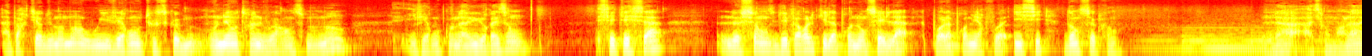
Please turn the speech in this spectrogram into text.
à partir du moment où ils verront tout ce qu'on est en train de voir en ce moment, ils verront qu'on a eu raison. C'était ça le sens des paroles qu'il a prononcées là, pour la première fois, ici, dans ce camp. Là, à ce moment-là,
